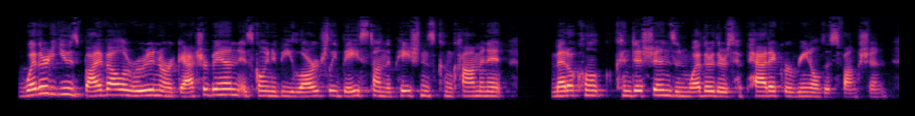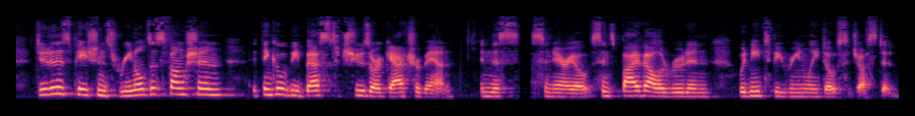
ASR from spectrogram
Whether to use bivalirudin or argatroban is going to be largely based on the patient's concomitant medical conditions and whether there's hepatic or renal dysfunction. Due to this patient's renal dysfunction, I think it would be best to choose our argatroban in this scenario, since bivalirudin would need to be renally dose adjusted.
